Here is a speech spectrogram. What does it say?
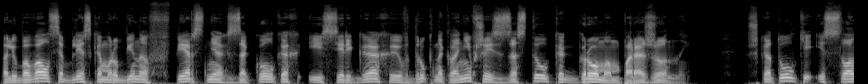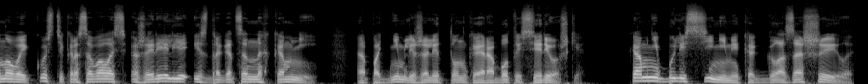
полюбовался блеском рубинов в перстнях, заколках и серьгах и вдруг, наклонившись, застыл, как громом пораженный. В шкатулке из слоновой кости красовалось ожерелье из драгоценных камней, а под ним лежали тонкой работы сережки. Камни были синими, как глаза Шейлы,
